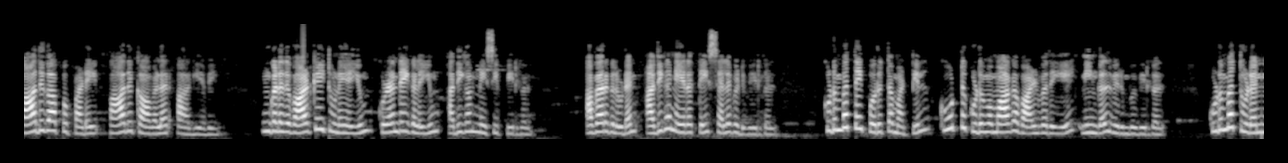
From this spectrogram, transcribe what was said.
பாதுகாப்பு படை பாதுகாவலர் ஆகியவை. உங்களது வாழ்க்கை துணையையும் குழந்தைகளையும் அதிகம் நேசிப்பீர்கள். அவர்களுடன் அதிக நேரத்தை செலவிடுவீர்கள். குடும்பத்தை பொறுத்த மட்டில் கூட்டு குடும்பமாக வாழ்வதையே நீங்கள் விரும்புவீர்கள். குடும்பத்துடன்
